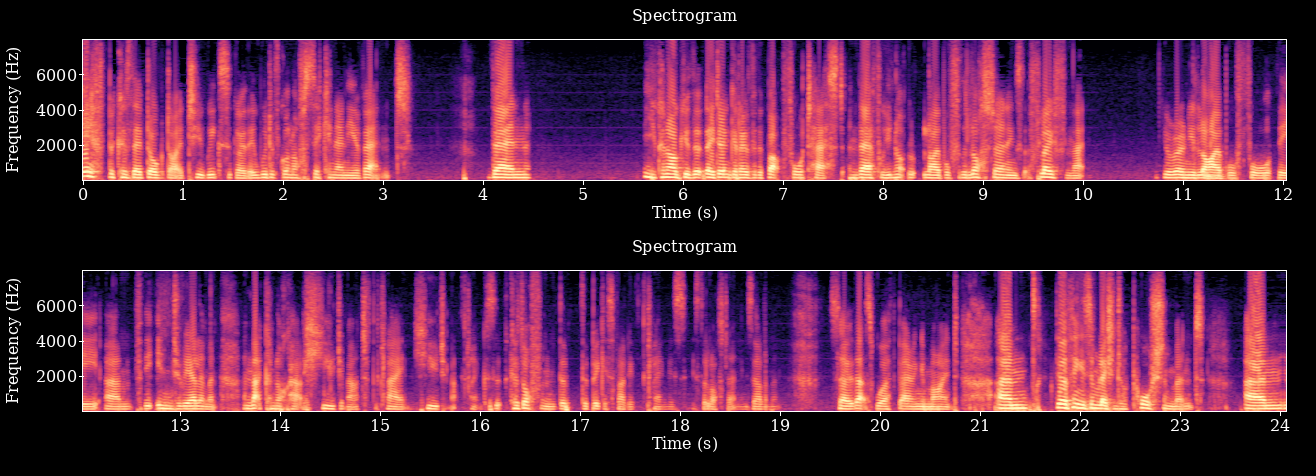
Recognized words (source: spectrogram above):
if because their dog died two weeks ago they would have gone off sick in any event, then you can argue that they don't get over the but-for test, and therefore you're not liable for the lost earnings that flow from that you're only mm. liable for the um, for the injury element, and that can knock out a huge amount of the claim, huge amount of the claim, because often the, the biggest value of the claim is, is the lost earnings element. So that's worth bearing in mind. Um, the other thing is in relation to apportionment. Um,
